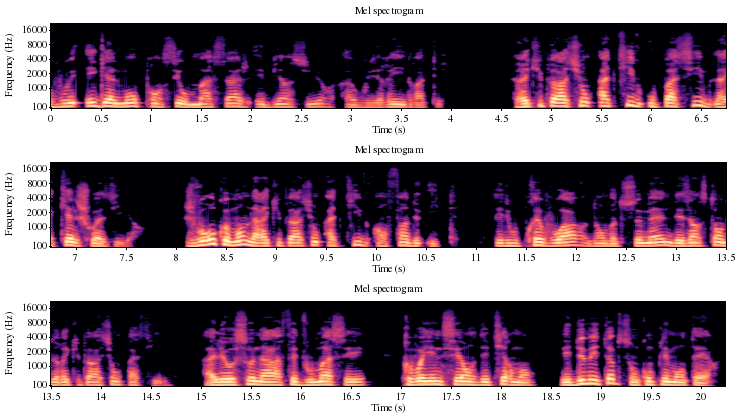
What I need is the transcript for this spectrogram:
Vous pouvez également penser au massage et bien sûr à vous réhydrater. Récupération active ou passive, laquelle choisir? Je vous recommande la récupération active en fin de hit et de vous prévoir dans votre semaine des instants de récupération passive. Allez au sauna, faites-vous masser, prévoyez une séance d'étirement. Les deux méthodes sont complémentaires.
